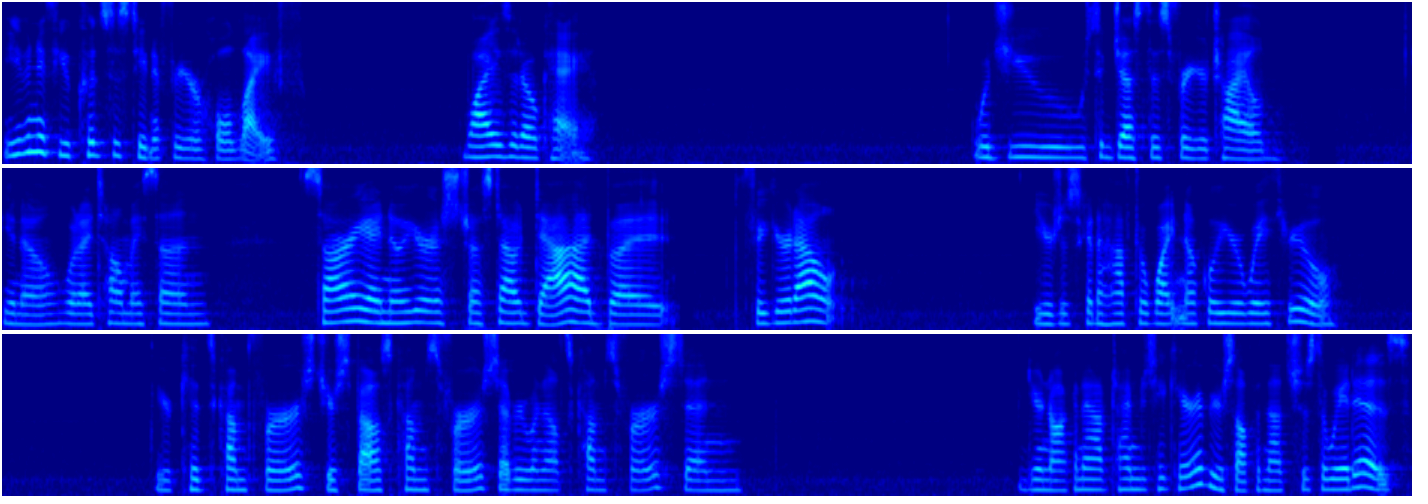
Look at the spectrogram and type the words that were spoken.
even if you could sustain it for your whole life, why is it okay? Would you suggest this for your child? You know, would I tell my son, sorry, I know you're a stressed out dad, but figure it out. You're just going to have to white knuckle your way through. Your kids come first, your spouse comes first, everyone else comes first, and you're not going to have time to take care of yourself, and that's just the way it is.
